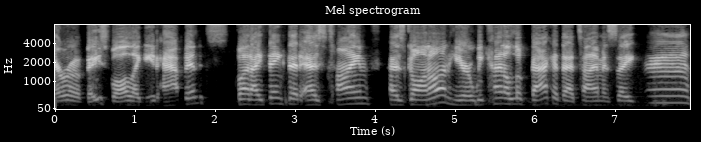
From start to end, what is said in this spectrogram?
era of baseball. Like it happened. But I think that as time has gone on here, we kind of look back at that time and say, mm,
